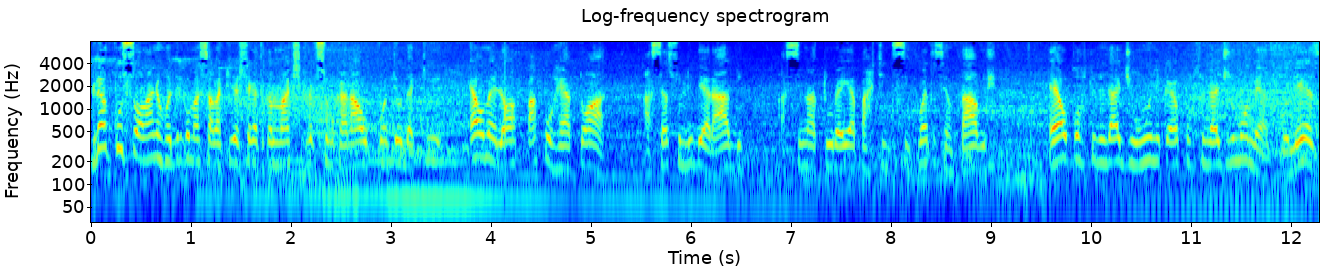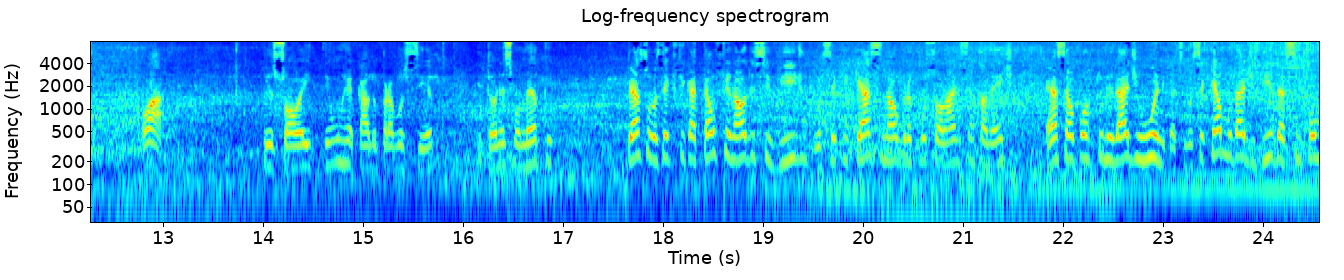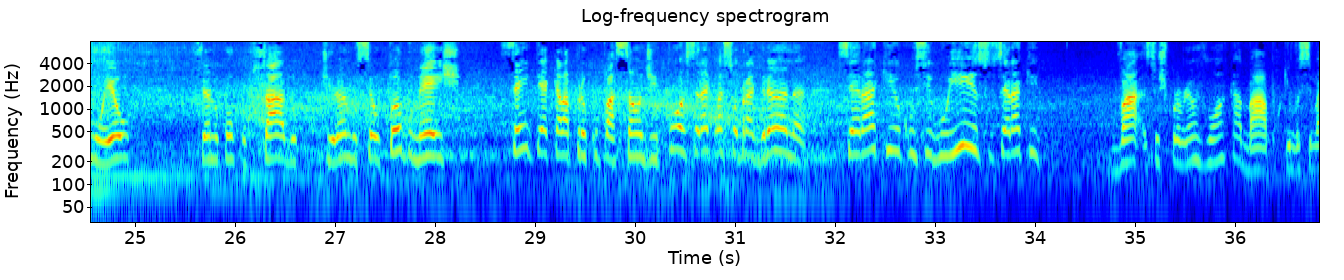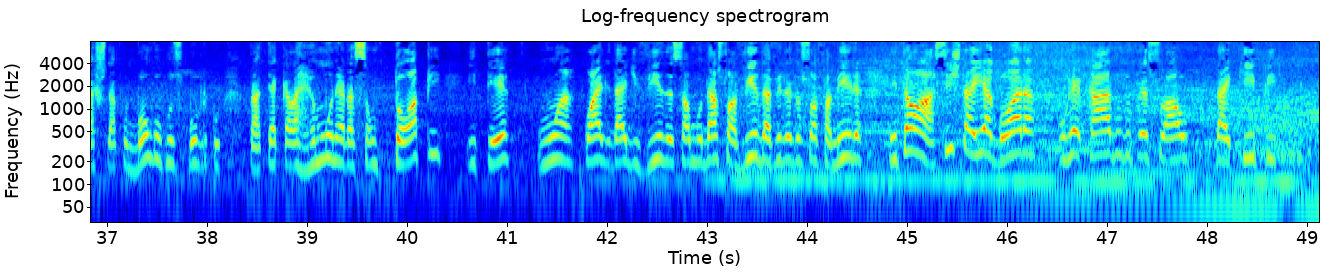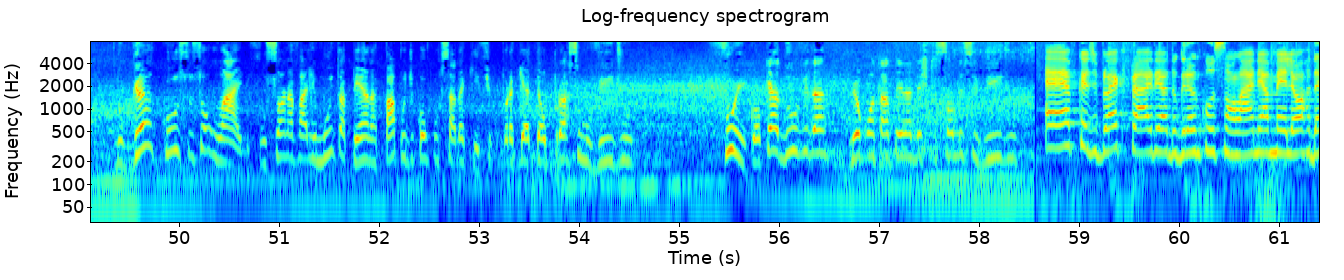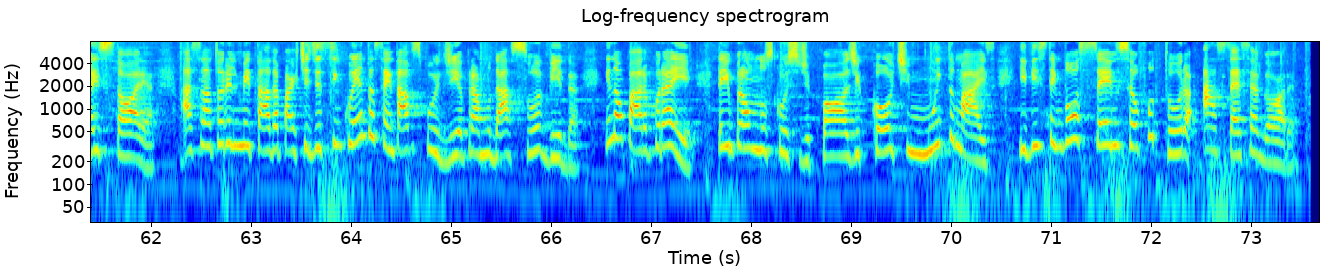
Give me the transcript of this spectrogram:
Gran Curso Online, Rodrigo Marcelo aqui, já chega tocando like, inscreva-se no canal, o conteúdo aqui é o melhor, papo reto, ó, acesso liberado, assinatura aí a partir de 50 centavos, é oportunidade única, é oportunidade do momento, beleza? Ó, pessoal aí tem um recado para você, então nesse momento peço você que fique até o final desse vídeo, você que quer assinar o Gran Curso Online, certamente essa é a oportunidade única, se você quer mudar de vida assim como eu, sendo concursado, tirando o seu todo mês, sem ter aquela preocupação de, pô, será que vai sobrar grana? Será que eu consigo isso? Será que seus problemas vão acabar, porque você vai estudar para um bom concurso público para ter aquela remuneração top e ter uma qualidade de vida, só mudar a sua vida, a vida da sua família. Então, ó, assista aí agora o recado do pessoal da equipe do Gran Cursos Online. Funciona, vale muito a pena. Papo de concursado aqui. Fico por aqui até o próximo vídeo. Fui. Qualquer dúvida, meu contato aí na descrição desse vídeo. É época de Black Friday, a do Gran Curso Online é a melhor da história. Assinatura ilimitada a partir de 50 centavos por dia para mudar a sua vida. E não para por aí. Tem promo nos cursos de pós, de coaching e muito mais. E vistem você no seu futuro. Acesse agora.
